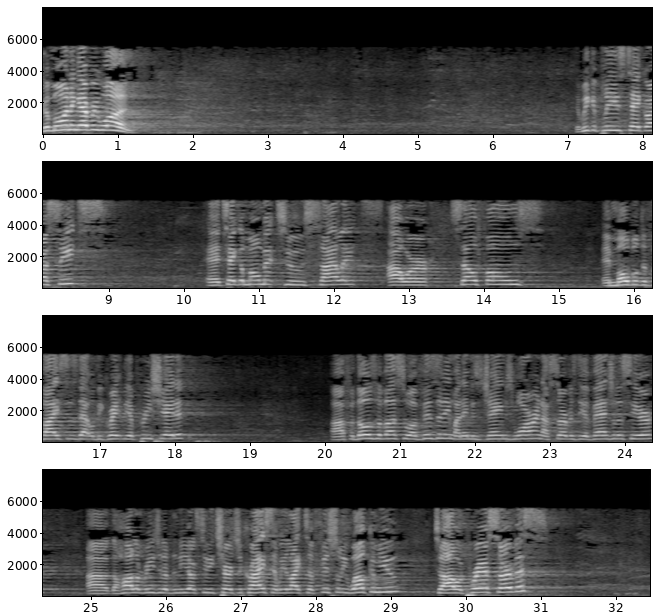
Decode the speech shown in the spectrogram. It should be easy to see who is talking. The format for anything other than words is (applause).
Speaker 1: Good morning, everyone. If we could please take our seats and take a moment to silence our cell phones and mobile devices, that would be greatly appreciated. Uh, for those of us who are visiting, my name is James Warren. I serve as the evangelist here, uh, the Harlem region of the New York City Church of Christ, and we'd like to officially welcome you to our prayer service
